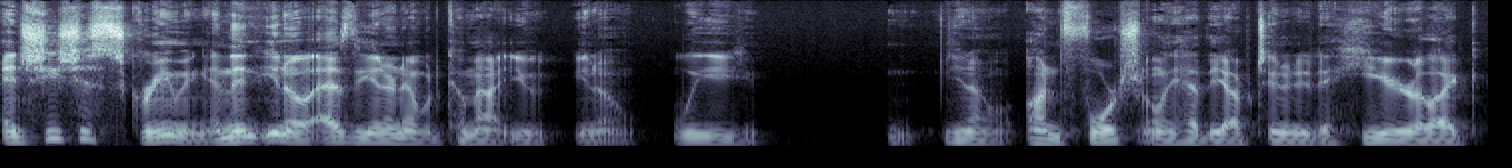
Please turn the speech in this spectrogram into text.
and she's just screaming. And then you know, as the internet would come out, you you know, we, you know, unfortunately had the opportunity to hear like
